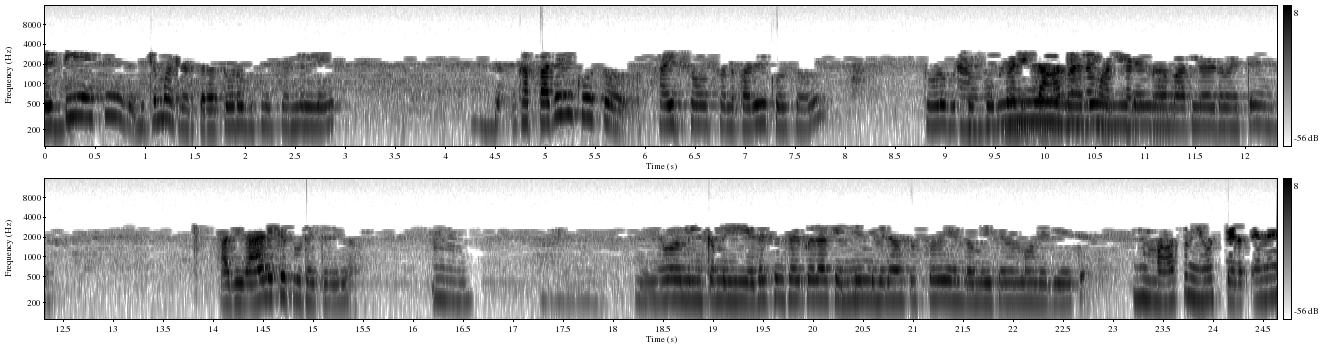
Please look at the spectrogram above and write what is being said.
రెడ్డి అయితే ఇట్లా మాట్లాడతారా? తోడబుట్టిన చెల్లెల్ని ఇంకా పదవి కోసం ఐదు సంవత్సరాల పదవి కోసం ఈ విధంగా మాట్లాడుతున్నారు. మాట్లాడడం అయితే అది ఆయనకే సూట్ అవుతుంది ఇక ఇంకా మీ ఎలక్షన్స్ అయిపోయాక ఎన్ని ఎన్ని వినాల్సి వస్తుందో ఏందో మీ జగన్మోహన్ రెడ్డి అయితే. మాకు న్యూస్ పెడితేనే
